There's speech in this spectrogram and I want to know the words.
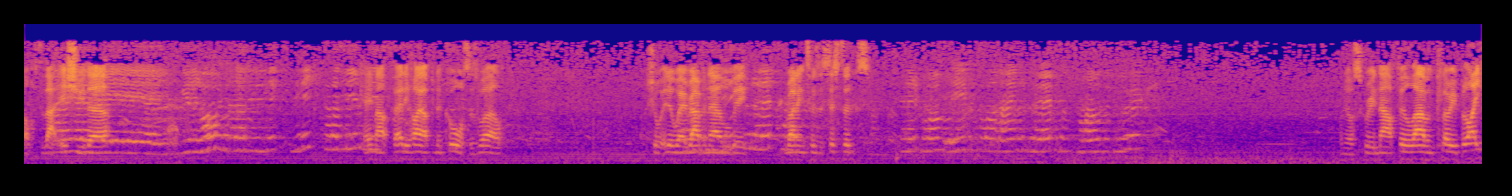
after that issue there. Wir hoffen, dass ihm nichts nicht passiert Came out fairly high up in the course as well. I'm sure Iliwe Ravenel will be running to his assistance. Your screen now, Phil Lau and Chloe Blythe,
